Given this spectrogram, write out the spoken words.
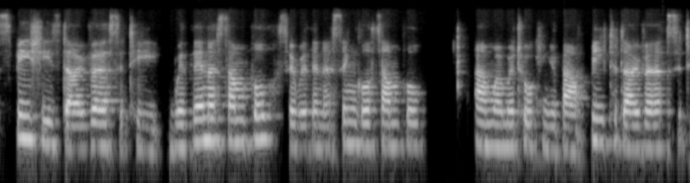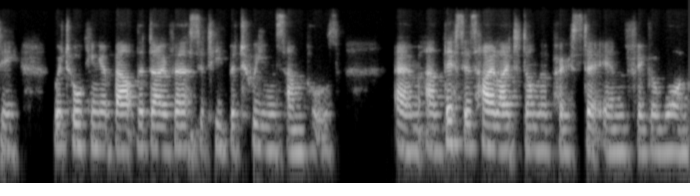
species diversity within a sample, so within a single sample. And when we're talking about beta diversity, we're talking about the diversity between samples. Um, and this is highlighted on the poster in figure one.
